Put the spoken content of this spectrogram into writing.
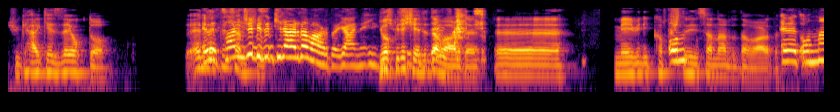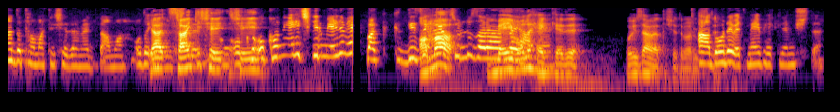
Çünkü herkeste yoktu o. Evet Enteresan bir sadece şey. bizimkilerde vardı yani ilginç Yok bir de şeyde de vardı. Ee, Maeve'in ilk kapıştığı On- insanlarda da vardı. Evet onlar da tam ateş edemedi ama o da Ya ilginçti. sanki şey- o, şeyin- o konuya hiç girmeyelim. Hep bak dizi Ama her türlü zararda Maeve yani. onu hackledi. O yüzden ateş edememişti. Aa doğru evet Maeve hacklemişti.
